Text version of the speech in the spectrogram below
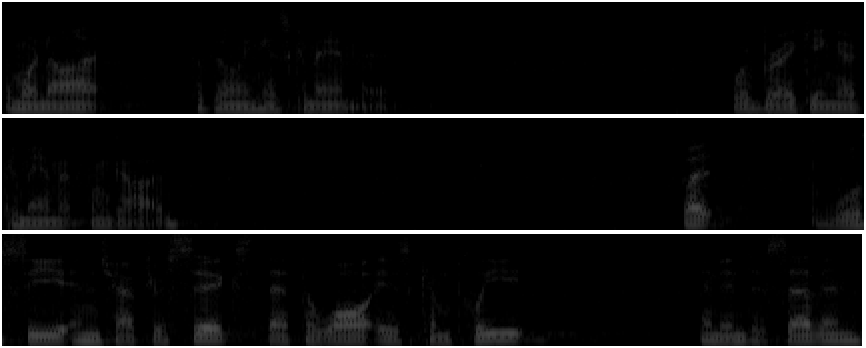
then we're not fulfilling his commandment. We're breaking a commandment from God. But we'll see in chapter 6 that the wall is complete and into 7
